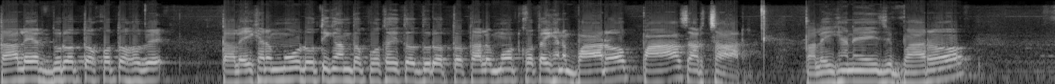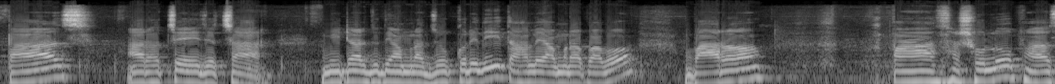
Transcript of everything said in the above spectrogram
তাহলে এর দূরত্ব কত হবে? তাহলে এখানে মোট অতিকান্ত পথিত দূরত্ব, তাহলে মোট কত? এখানে বারো, পাঁচ আর চার। তাহলে এখানে এই যে বারো, পাঁচ আর হচ্ছে এই যে চার। মিটার যদি আমরা যোগ করে দিই, তাহলে আমরা পাবো বারো পাঁচ ষোলো পাঁচ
